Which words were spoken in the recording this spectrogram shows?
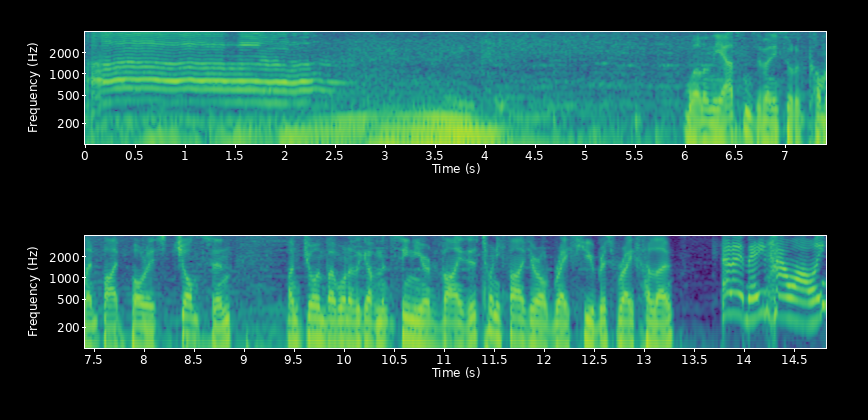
Ah. Well, in the absence of any sort of comment by Boris Johnson, I'm joined by one of the government's senior advisors, 25 year old Rafe Hubris. Rafe, hello. Hello, mate. How are we?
